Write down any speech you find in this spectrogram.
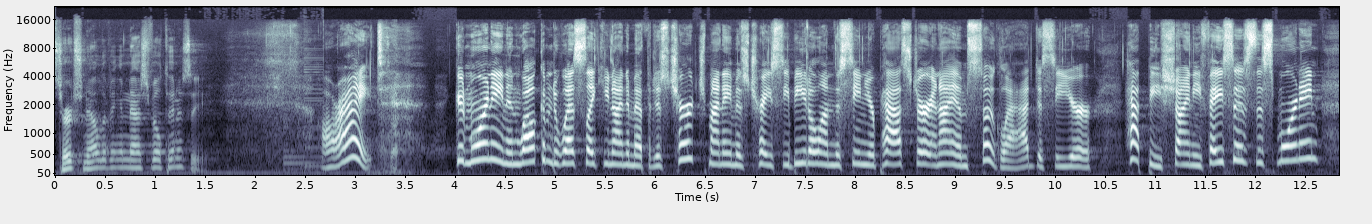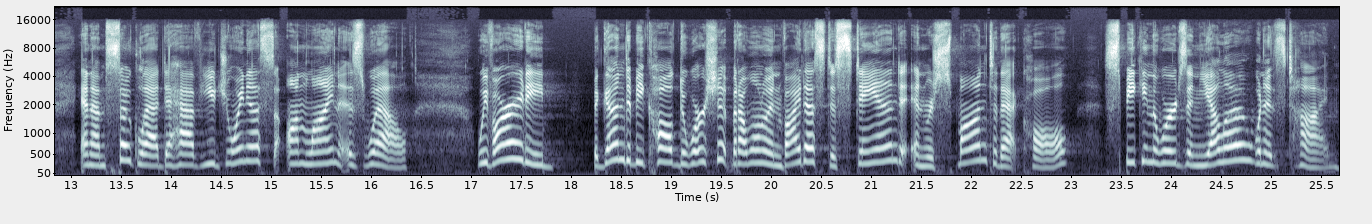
Church now living in Nashville, Tennessee. All right. Good morning and welcome to Westlake United Methodist Church. My name is Tracy Beadle. I'm the senior pastor, and I am so glad to see your happy, shiny faces this morning. And I'm so glad to have you join us online as well. We've already begun to be called to worship, but I want to invite us to stand and respond to that call, speaking the words in yellow when it's time.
